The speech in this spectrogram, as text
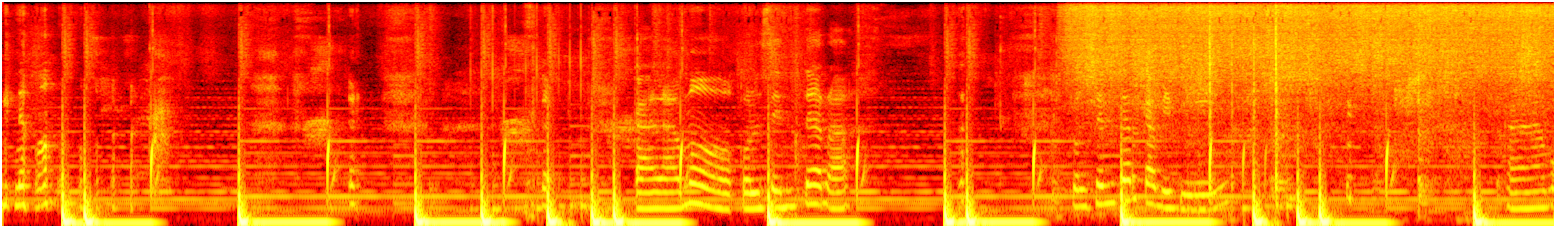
ginawa mo? Kala mo, call center ah. Call center ka, baby. Kala mo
